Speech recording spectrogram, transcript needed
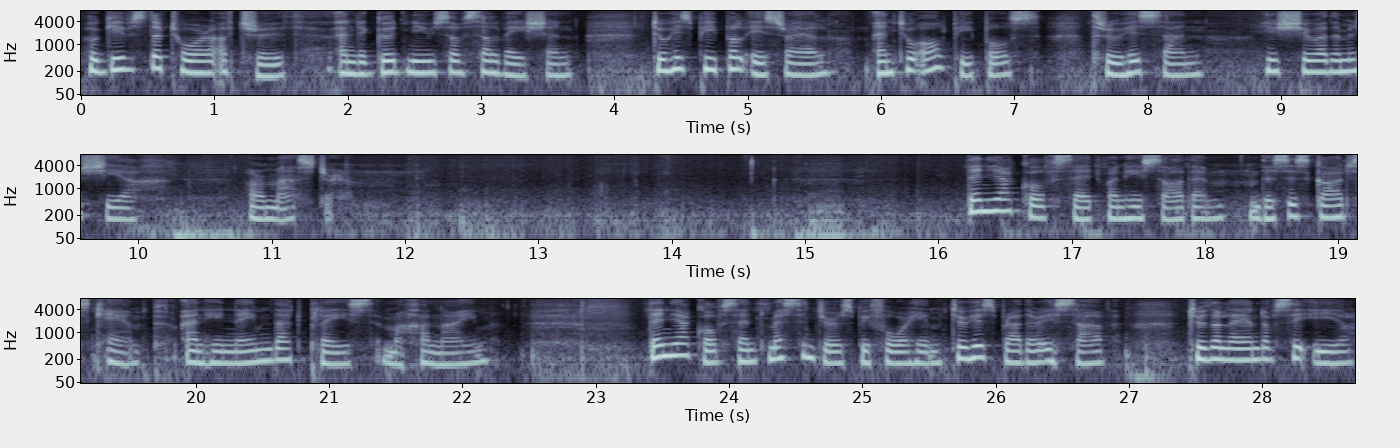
who gives the Torah of truth and the good news of salvation to his people Israel and to all peoples through his Son, Yeshua the Messiah, our Master. Then Yaakov said when he saw them, This is God's camp, and he named that place Machanaim. Then Yaakov sent messengers before him to his brother Esav, to the land of Seir,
